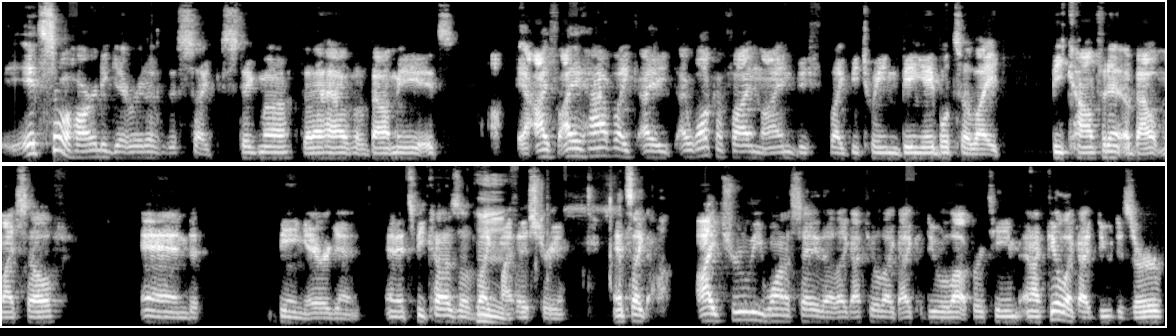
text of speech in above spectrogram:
It's so hard to get rid of this like stigma that I have about me. It's I, I have like I, I walk a fine line be, like between being able to like be confident about myself and being arrogant and it's because of like mm. my history and it's like i truly want to say that like i feel like i could do a lot for a team and i feel like i do deserve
